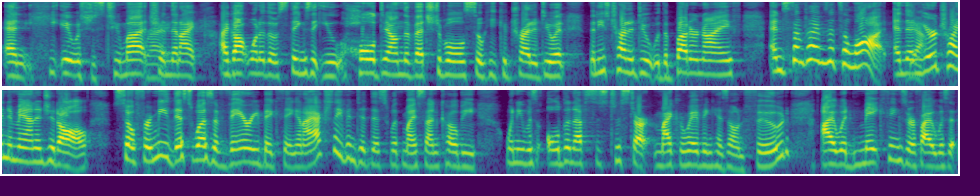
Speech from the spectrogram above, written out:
and he, it was just too much Right. and then I, I got one of those things that you hold down the vegetables so he could try to do it then he's trying to do it with a butter knife and sometimes it's a lot and then Yeah. you're trying to manage it all so for me this was a very big thing and i actually even did this with my son kobe when he was old enough to, to start microwaving his own food i would make things or if i was at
